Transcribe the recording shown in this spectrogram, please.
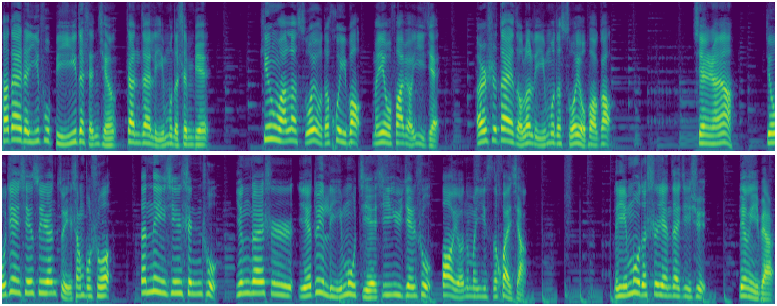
他带着一副鄙夷的神情站在李牧的身边，听完了所有的汇报，没有发表意见，而是带走了李牧的所有报告。显然啊，九剑仙虽然嘴上不说，但内心深处应该是也对李牧解析御剑术抱有那么一丝幻想。李牧的试验在继续，另一边，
